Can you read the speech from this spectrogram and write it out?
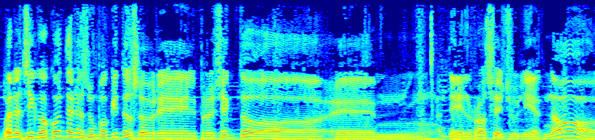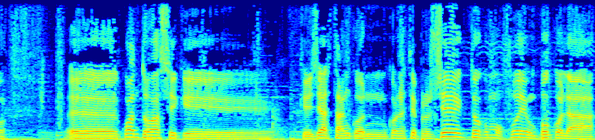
Bueno, chicos, cuéntenos un poquito sobre el proyecto eh, del Rose Juliet, ¿no? Eh, ¿Cuánto hace que, que ya están con, con este proyecto? ¿Cómo fue un poco la,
